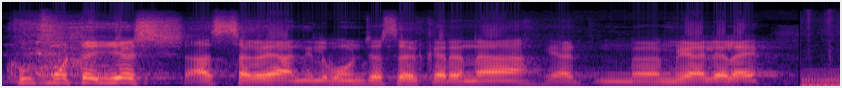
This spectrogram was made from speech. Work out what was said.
खूप मोठं यश आज सगळ्या अनिल भाऊंच्या सहकार्यांना या मिळालेलं आहे.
